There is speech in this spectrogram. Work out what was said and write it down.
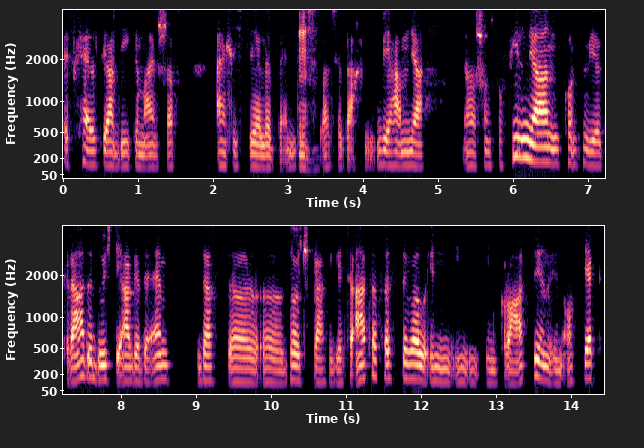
es hält ja die Gemeinschaft eigentlich sehr lebendig, mhm. solche Sachen. Wir haben ja äh, schon vor vielen Jahren, konnten wir gerade durch die AGDM das äh, äh, deutschsprachige Theaterfestival in, in, in Kroatien, in Osijek,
